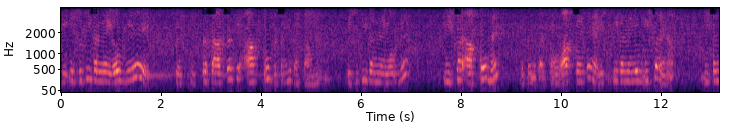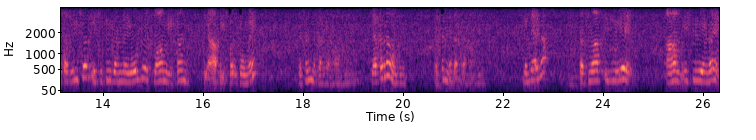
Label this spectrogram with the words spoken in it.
कि स्तुति करने योग्य प्रसाद करके आपको प्रसन्न करता हूँ। स्तुति करने योग्य ईश्वर आपको मैं प्रसन्न करता हूँ। आप कहते हैं स्तुति करने योग्य ईश्वर है ना? ईश्वर का ईश्वर स्तुति करने योग्य स्वाम ईश्वर कि आप ईश्वर को मैं प्रसन्न कर रहा हूँ। क्या कर रहा हूँ प्रसन्न कर रहा हूँ। लग जाएगा? तस्मात इसलिए अहम इसलिए मैं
